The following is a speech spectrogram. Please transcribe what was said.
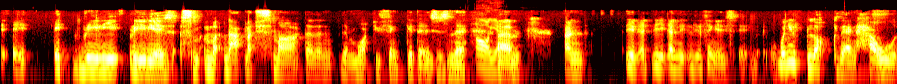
it it really really is sm- that much smarter than than what you think it is, isn't it? Oh, yeah. Um, and you know, and the thing is, when you look then how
